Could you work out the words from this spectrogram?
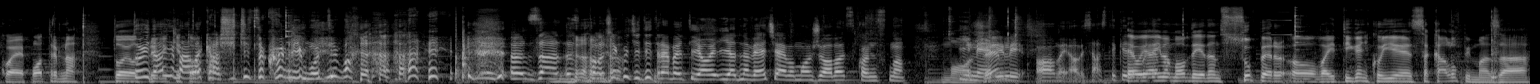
koja je potrebna. To je to. I dalje mala kašičica koju mi mutimo. za palačinku će ti trebati jedna veća. Evo može ova s kojom smo može. i merili ovaj, ove sastike. Evo da ja imam ovde jedan super ovaj, tiganj koji je sa kalupima za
